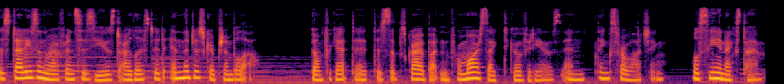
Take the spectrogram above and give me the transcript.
The studies and references used are listed in the description below. Don't forget to hit the subscribe button for more Psych2Go videos and thanks for watching. We'll see you next time.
